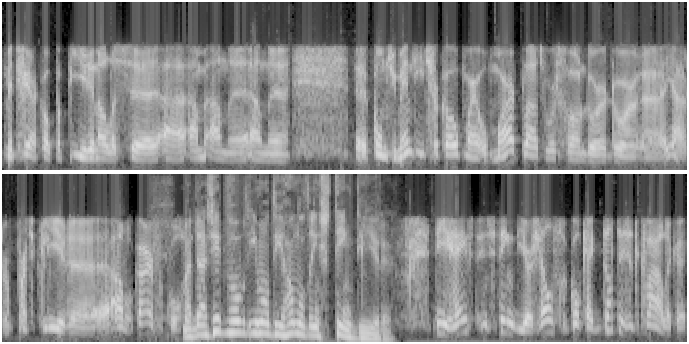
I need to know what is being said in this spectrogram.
met verkooppapier en alles aan, aan, aan consumenten iets verkopen. Maar op Marktplaats wordt gewoon door, door, ja, door particulieren aan elkaar verkocht. Maar daar zit bijvoorbeeld iemand die handelt in stinkdieren die heeft een stinkdier zelf gekocht. Kijk, dat is het kwalijke.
